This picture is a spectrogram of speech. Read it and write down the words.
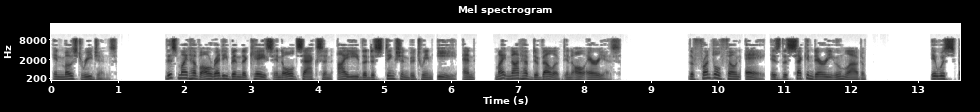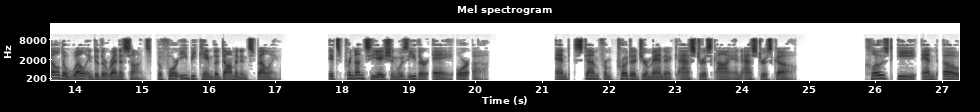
in most regions. This might have already been the case in Old Saxon, i.e. the distinction between e and might not have developed in all areas. The frontal phone, a, is the secondary umlaut of It was spelled a well into the Renaissance, before e became the dominant spelling. Its pronunciation was either a or a and, stem from Proto-Germanic asterisk i and asterisk o. Closed, e, and, o,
